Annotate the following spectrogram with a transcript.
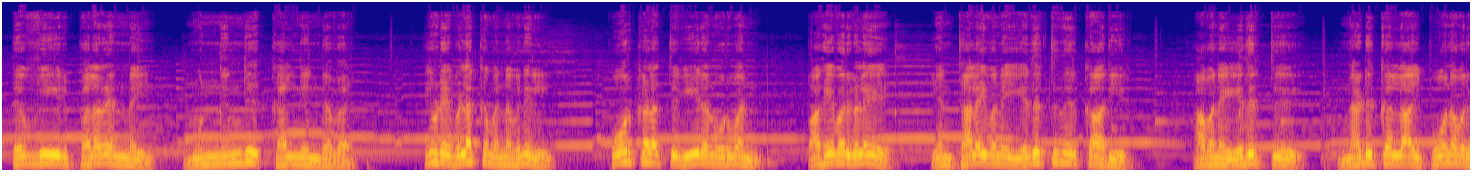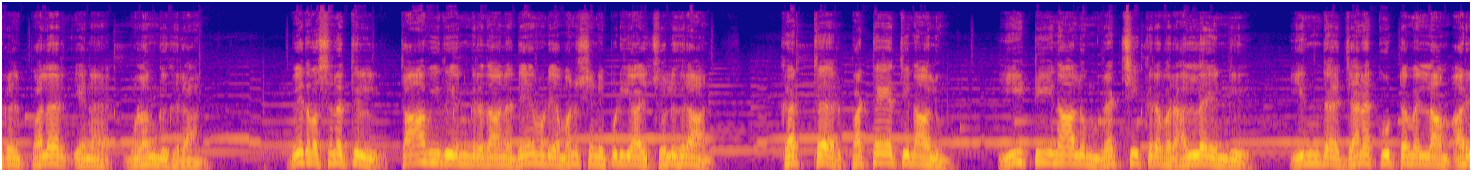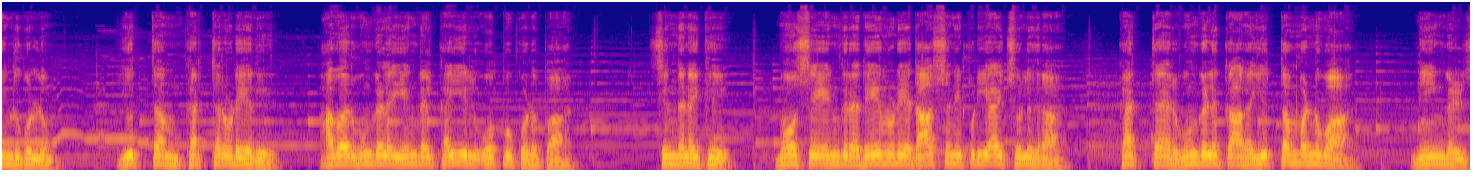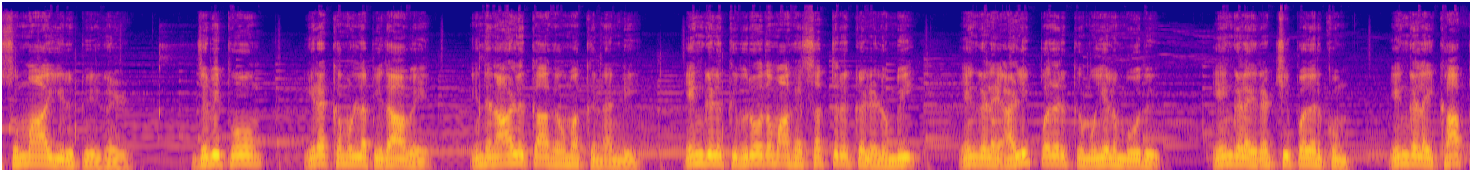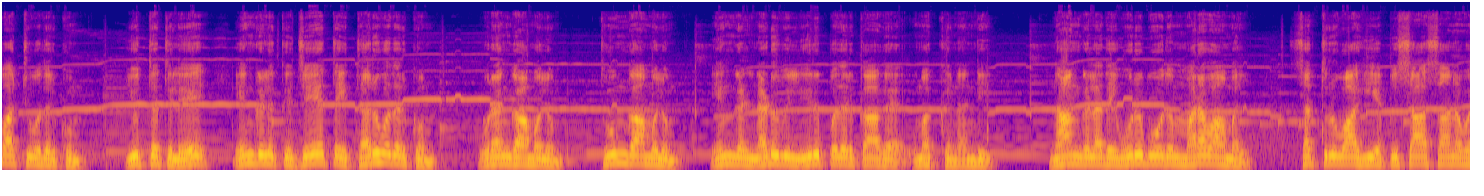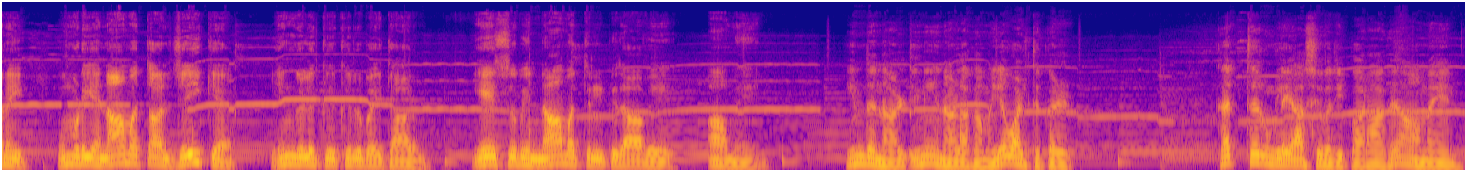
தெவ்வீர் பலர் என்னை முன்னின்று கல் நின்றவர். இதனுடைய விளக்கம் என்னவெனில் போர்க்களத்து வீரன் ஒருவன் பகைவர்களே என் தலைவனை எதிர்த்து நிற்காதீர். அவனை எதிர்த்து நடுக்கல்லாய் போனவர்கள் பலர் என முழங்குகிறான். வேதவசனத்தில் தாவீது என்கிறதான தேவனுடைய மனுஷன் இப்படியாய் சொல்லுகிறான். கர்த்தர் பட்டயத்தினாலும் ஈட்டியினாலும் ரட்சிக்கிறவர் அல்ல என்று இந்த ஜனக்கூட்டமெல்லாம் அறிந்து கொள்ளும். யுத்தம் கர்த்தருடையது. அவர் உங்களை எங்கள் கையில் ஒப்பு கொடுப்பார் சிந்தனைக்கு மோசே என்கிற தேவனுடைய தாசன் இப்படியாய் சொல்லுகிறார். கர்த்தர் உங்களுக்காக யுத்தம் பண்ணுவார். நீங்கள் சும்மாயிருப்பீர்கள். ஜெபிப்போம். இரக்கமுள்ள பிதாவே இந்த நாளுக்காக உமக்கு நன்றி. எங்களுக்கு விரோதமாக சத்துருக்கள் எழும்பி எங்களை அழிப்பதற்கு முயலும்போது எங்களை ரட்சிப்பதற்கும் எங்களை காப்பாற்றுவதற்கும் யுத்தத்திலே எங்களுக்கு ஜெயத்தை தருவதற்கும் உறங்காமலும் தூங்காமலும் எங்கள் நடுவில் இருப்பதற்காக உமக்கு நன்றி. நாங்கள் அதை ஒருபோதும் மறவாமல் சத்ருவாகிய பிசாசானவனை உம்முடைய நாமத்தால் ஜெயிக்க எங்களுக்கு கிருபை தாரும். இயேசுவின் நாமத்தில் பிதாவே ஆமேன். இந்த நாள் இனிய நாளாக அமைய வாழ்த்துக்கள். கர்த்தர் உங்களை ஆசிர்வதிப்பாராக ஆமேன்.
